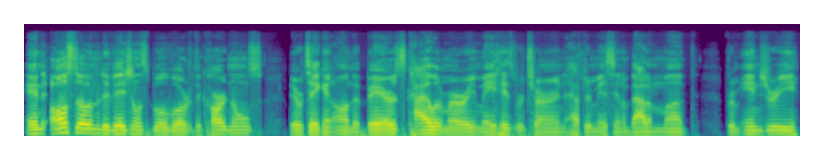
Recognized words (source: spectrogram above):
And also in the division, let's move over to the Cardinals. They were taking on the Bears. Kyler Murray made his return after missing about a month from injury,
